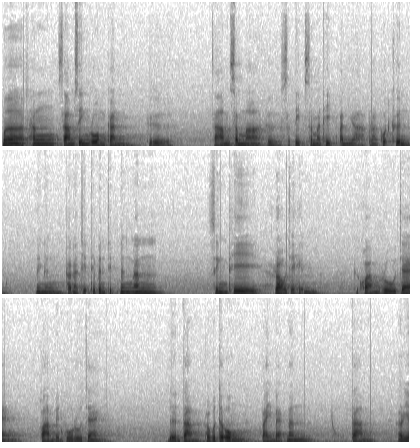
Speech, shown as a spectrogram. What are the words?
เมื่อทั้งสามสิ่งรวมกันคือสามสัมมาคือสติสมาธิปัญญาปรากฏขึ้น ในหนึ่งขณะจิตที่เป็นจิตหนึ่งนั้น สิ่งที่เราจะเห็นคือความรู้แจ้ง ความเป็นผู้รู้แจ้ง เดินตามพระพุทธองค์ ไปแบบนั้น ตามอริย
